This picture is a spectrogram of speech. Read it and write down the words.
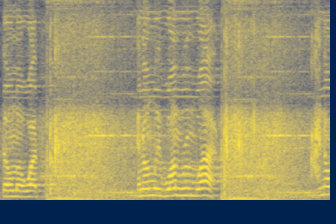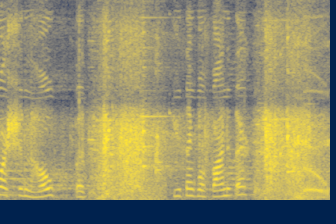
Still no whetstone. And only one room left. I know I shouldn't hope, but do you think we'll find it there? No.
